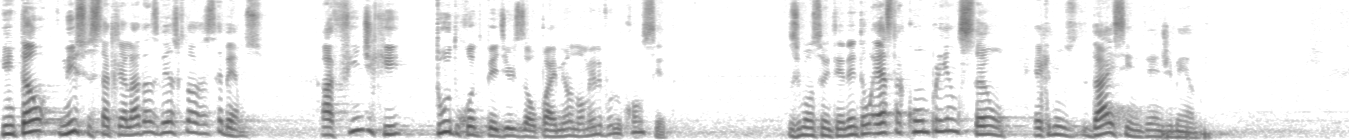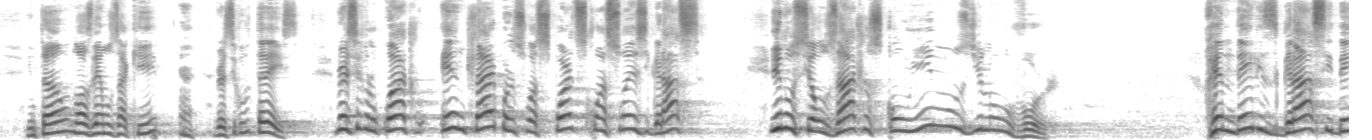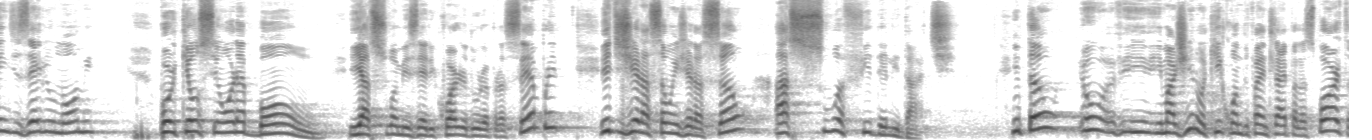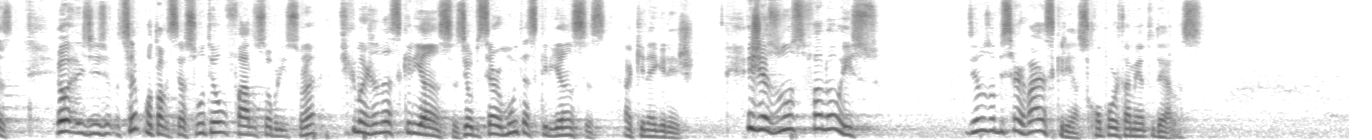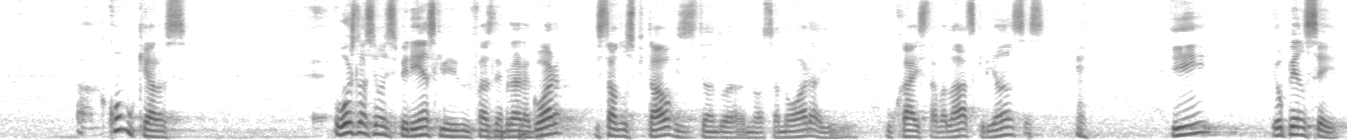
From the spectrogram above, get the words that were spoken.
Então, nisso está atrelado as bênçãos que nós recebemos, a fim de que tudo quanto pedires ao Pai em meu nome, Ele vos conceda. Os irmãos estão entendendo? Então, esta compreensão é que nos dá esse entendimento. Então, nós lemos aqui, versículo 3. Versículo 4: Entrar por suas portas com ações de graça, e nos seus átrios com hinos de louvor. Rendei-lhes graça e bendizei-lhe o nome, porque o Senhor é bom, e a sua misericórdia dura para sempre, e de geração em geração a sua fidelidade. Então, eu imagino aqui, quando vai entrar pelas portas, eu, sempre quando toco esse assunto, eu falo sobre isso, né? Fico imaginando as crianças, eu observo muitas crianças aqui na igreja. E Jesus falou isso. Devemos observar as crianças, o comportamento delas. Ah, como que elas. Hoje nós temos uma experiência que me faz lembrar agora. Estava no hospital visitando a nossa nora, e o, o Caio estava lá, as crianças. E eu pensei,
